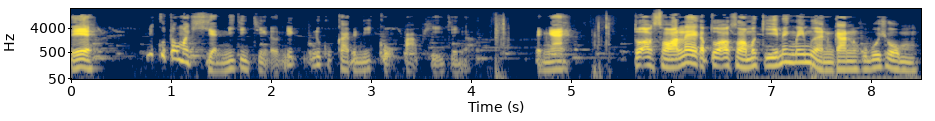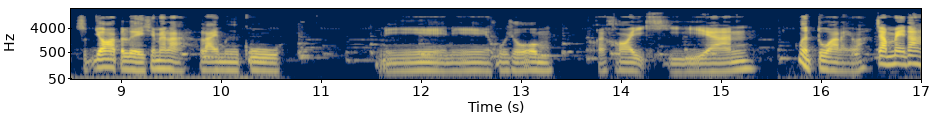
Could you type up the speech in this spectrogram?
สิ นี่กูต้องมาเขียนนี่จริงๆแล้วนี่นี่กูกลายเป็นมิโกะปาผีจริงอะเป็นไง ตัวอักษรแรกกับตัวอักษรเมื่อกี้แม่งไม่เหมือนกันคุณผู้ชม สุดยอดไปเลยใช่ไหมล่ะ ลายมือกู นี่นี่คุณผู้ชม ค่อยๆเขียน เหมือนตัวอะไรวะจำไม่ได้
